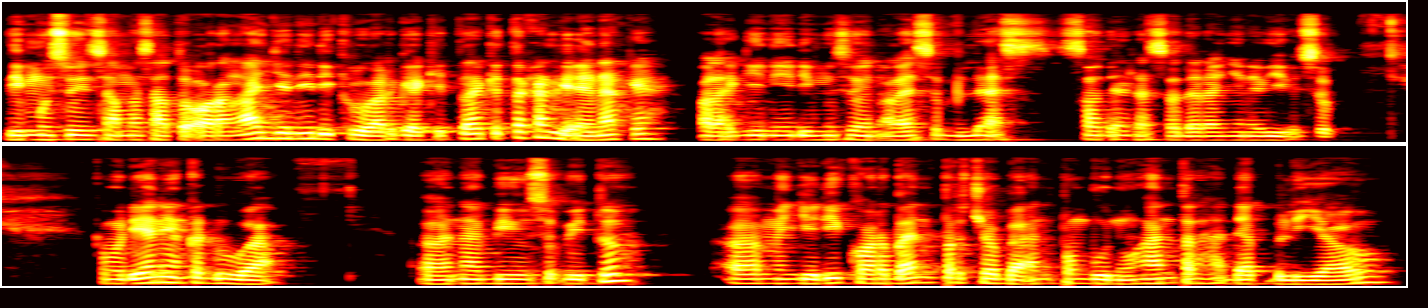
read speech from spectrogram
Dimusuhin sama satu orang aja nih di keluarga kita, kita kan gak enak ya. Apalagi nih dimusuhin oleh sebelas saudara-saudaranya Nabi Yusuf. Kemudian yang kedua, eh, Nabi Yusuf itu Eh, menjadi korban percobaan pembunuhan terhadap beliau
